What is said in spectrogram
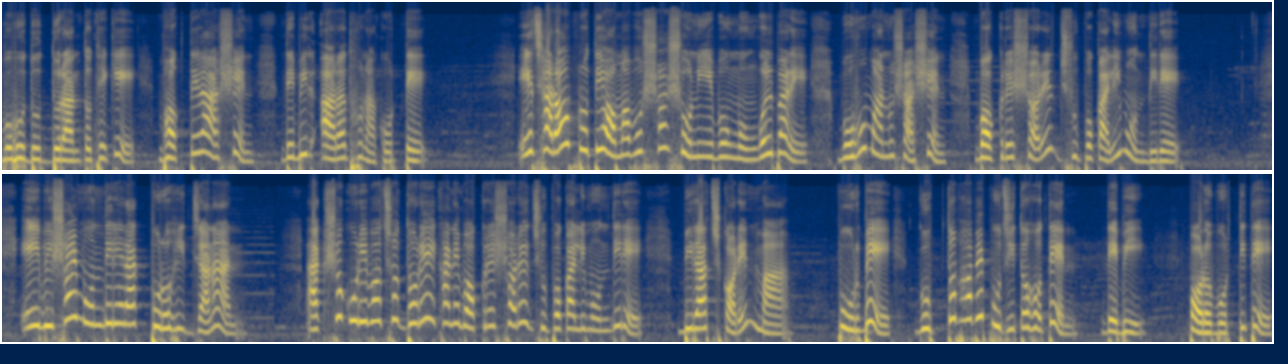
বহু দূর দূরান্ত থেকে ভক্তেরা আসেন দেবীর আরাধনা করতে। এছাড়াও প্রতি অমাবস্যা শনি এবং মঙ্গলবারে বহু মানুষ আসেন বক্রেশ্বরের ঝুপোকালী মন্দিরে। এই বিষয়ে মন্দিরের এক পুরোহিত জানান, একশো কুড়ি বছর ধরে এখানে বক্রেশ্বরের ঝুপোকালী মন্দিরে বিরাজ করেন মা। পূর্বে গুপ্তভাবে পূজিত হতেন। দেবী, পরবর্তীতে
